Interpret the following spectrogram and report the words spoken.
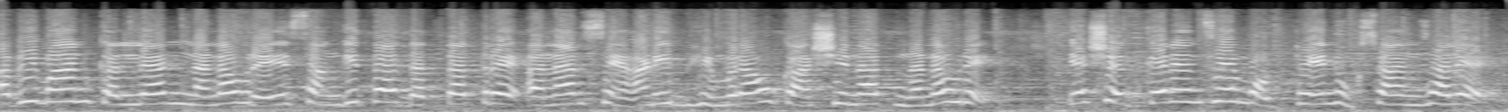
अभिमान कल्याण ननवरे संगीता दत्तात्रय अनारसे आणि भीमराव काशीनाथ ननवरे या शेतकऱ्यांचे मोठे नुकसान झाले आहे.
